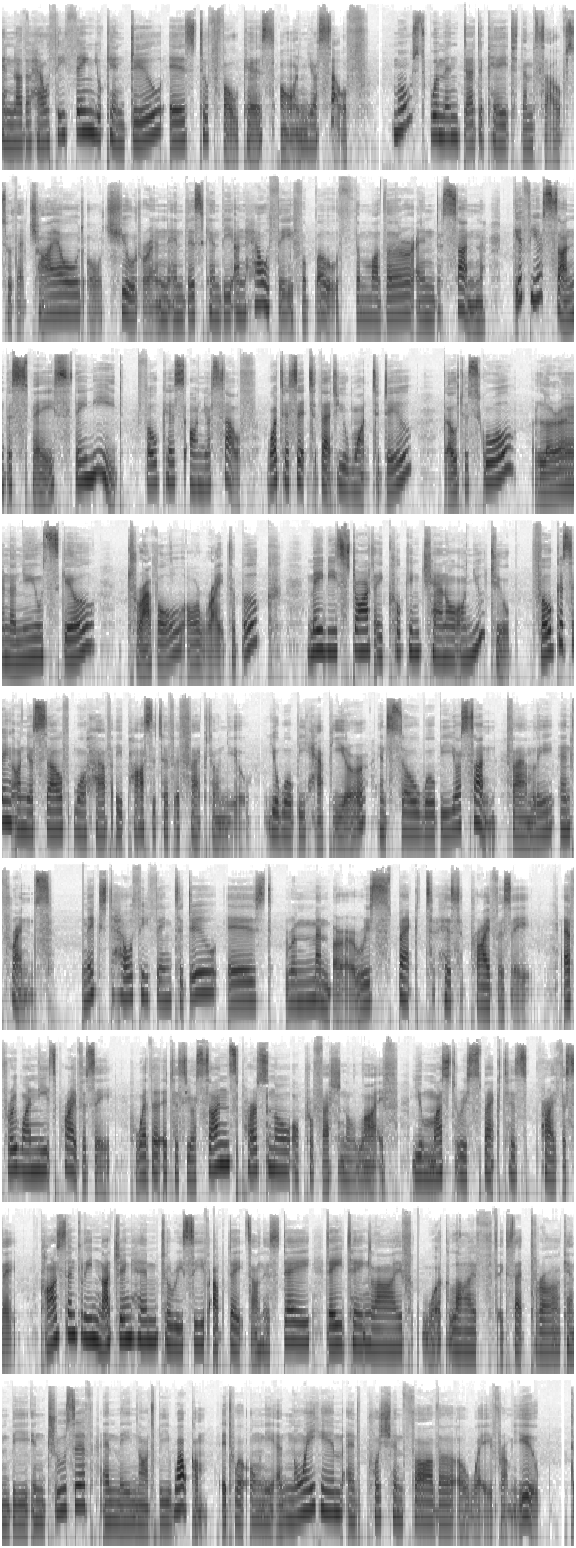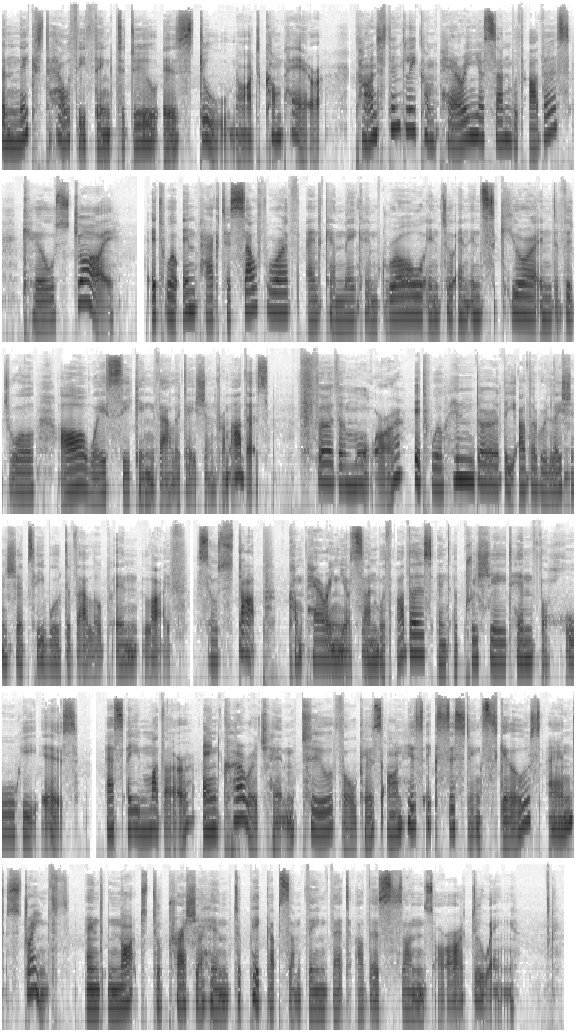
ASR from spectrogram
Another healthy thing you can do is to focus on yourself. Most women dedicate themselves to their child or children, and this can be unhealthy for both the mother and son. Give your son the space they need. Focus on yourself. What is it that you want to do? Go to school, learn a new skill, travel or write a book, maybe start a cooking channel on YouTube. Focusing on yourself will have a positive effect on you. You will be happier, and so will be your son, family, and friends. Next healthy thing to do is remember, respect his privacy. Everyone needs privacy. Whether it is your son's personal or professional life, you must respect his privacy constantly nudging him to receive updates on his day, dating life, work life, etc., can be intrusive and may not be welcome. It will only annoy him and push him farther away from you. The next healthy thing to do is do not compare. Constantly comparing your son with others kills joy. It will impact his self worth and can make him grow into an insecure individual, always seeking validation from others. Furthermore, it will hinder the other relationships he will develop in life. So stop comparing your son with others and appreciate him for who he is. As a mother, encourage him to focus on his existing skills and strengths and not to pressure him to pick up something that other sons are doing.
